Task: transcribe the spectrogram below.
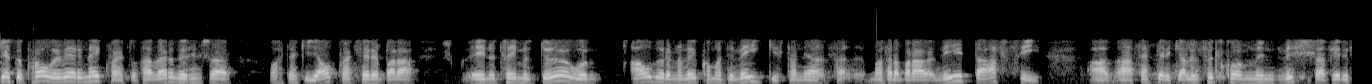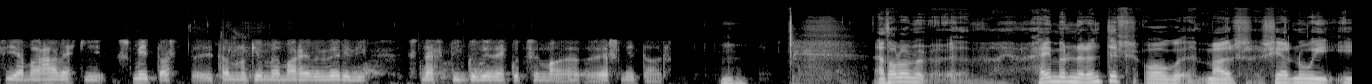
getur prófið verið neikvægt og það verður hins vegar oft ekki jákvægt fyrir bara einu, tveimur dögum áður en að viðkomandi veikist þannig að það, maður þarf bara að vita af því að, að þetta er ekki alveg fullkomin vissa fyrir því að maður hafi ekki smittast í talunum um að maður hefur verið í snertingu við eitthvað sem er smittaður. Mm -hmm. En þó heimurinn er undir og maður sér nú í, í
